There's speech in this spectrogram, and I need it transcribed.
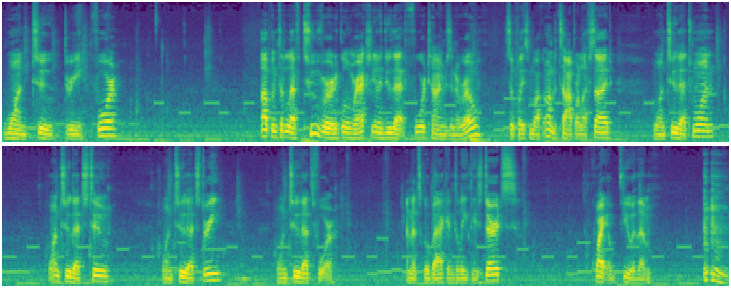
One, two, three, four. Up and to the left, two vertical, and we're actually going to do that four times in a row. So placement block on the top or left side. One, two, that's one. One, two, that's two. One, two, that's three. One, two, that's four. And let's go back and delete these dirts. Quite a few of them.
